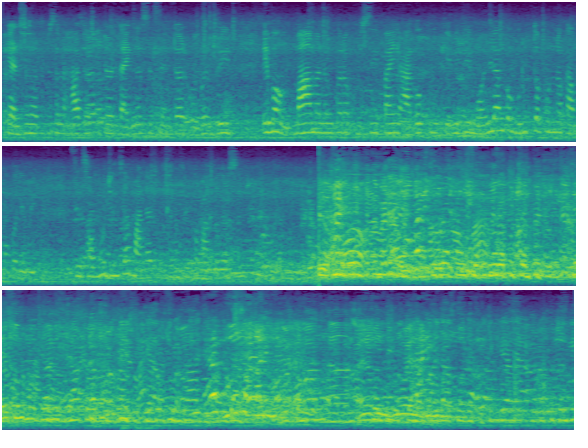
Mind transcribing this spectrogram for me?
Cancer hospital heart hospital diagnosis centre overbridge ଏବଂ ମାଆମାନଙ୍କର ଖୁସି ପାଇଁ ଆଗକୁ କେମିତି ମହିଳାଙ୍କ ଗୁରୁତ୍ୱପୂର୍ଣ୍ଣ କାମ କରିବି ସେ ସବୁ ଜିନିଷ ମାନ୍ୟବର ମୁଖ୍ୟମନ୍ତ୍ରୀଙ୍କ ମାର୍ଗଦର୍ଶନରେ ମଧ୍ୟ ଆମେ ଯାହା ସହ ପ୍ରତିକ୍ରିୟା ଶୁଣିବା ବର୍ତ୍ତମାନ ଆସୁଛନ୍ତି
